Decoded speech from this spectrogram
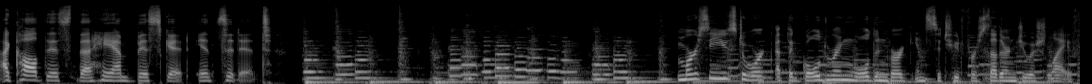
I called this the ham biscuit incident. Marcie used to work at the Goldring Woldenberg Institute for Southern Jewish Life,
